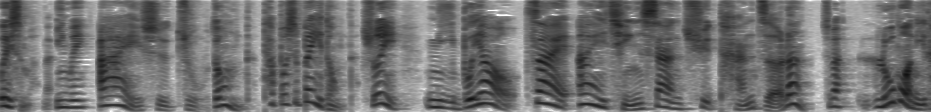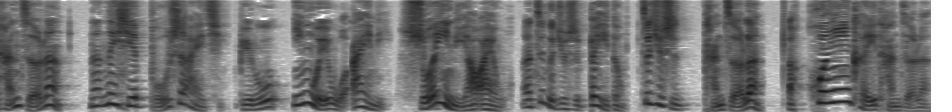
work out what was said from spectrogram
为什么？那因为爱是主动的，它不是被动的，所以你不要在爱情上去谈责任，是吧？如果你谈责任，那那些不是爱情，比如因为我爱你，所以你要爱我，那这个就是被动，这就是谈责任啊。婚姻可以谈责任。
